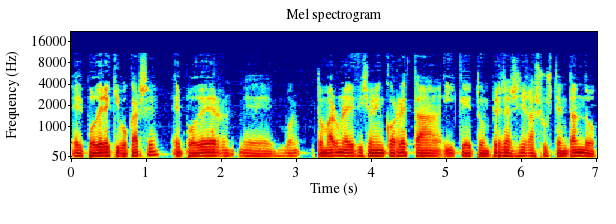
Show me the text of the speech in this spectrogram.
el poder equivocarse, el poder eh, bueno, tomar una decisión incorrecta y que tu empresa siga sustentando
